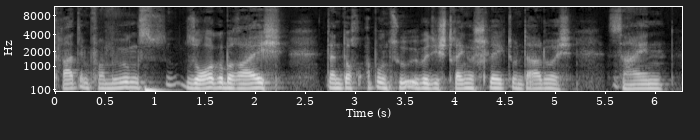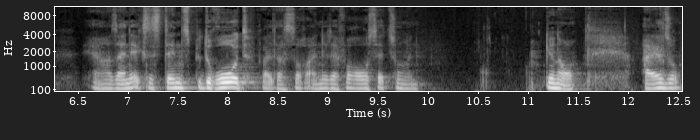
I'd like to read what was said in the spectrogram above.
gerade im Vermögenssorgebereich dann doch ab und zu über die Stränge schlägt und dadurch sein, ja, seine Existenz bedroht, weil das ist doch eine der Voraussetzungen. Genau. Also,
